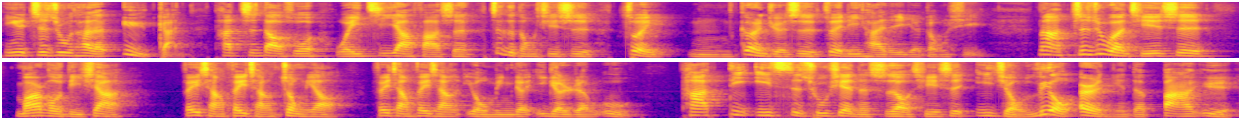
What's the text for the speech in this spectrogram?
因为蜘蛛它的预感，他知道说危机要发生，这个东西是最嗯，个人觉得是最厉害的一个东西。那蜘蛛人其实是 Marvel 底下。非常非常重要、非常非常有名的一个人物。他第一次出现的时候，其实是一九六二年的八月，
